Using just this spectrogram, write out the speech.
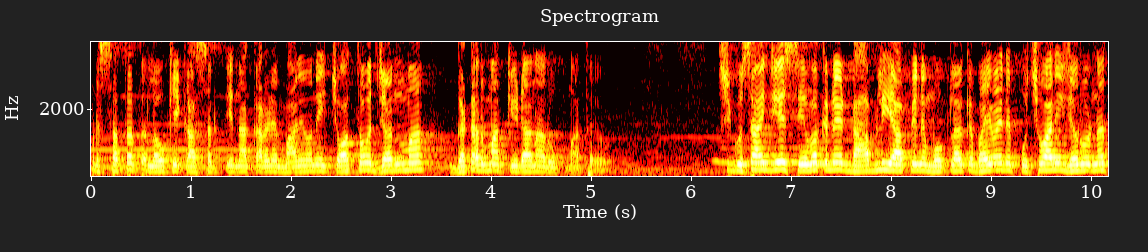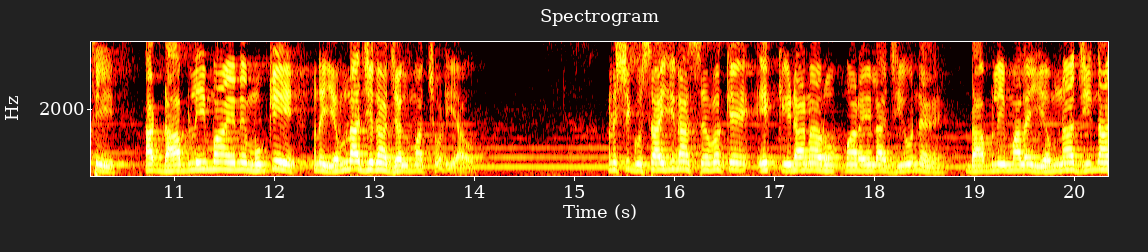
પણ સતત લૌકિક આસક્તિના કારણે માન્યો નહીં. ચોથો જન્મ ગટરમાં કીડાના રૂપમાં થયો. શ્રી ગુસાઈજીએ સેવકને ડાબલી આપીને મોકલાવ્યો કે, ભાઈ ભાઈને પૂછવાની જરૂર નથી. આ ડાબલીમાં એને મૂકી અને યમુનાજીના જલમાં છોડી આવો. અને શ્રી ગુસાઈજીના સેવકે એક કીડાના રૂપમાં રહેલા જીવને ડાબલીમાલે યમુનાજીના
